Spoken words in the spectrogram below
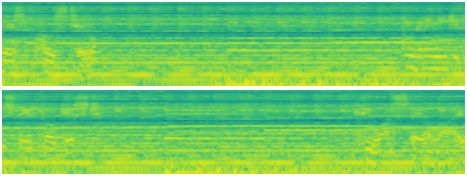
they're supposed to. I'm gonna need you to stay focused. If you want to stay alive.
